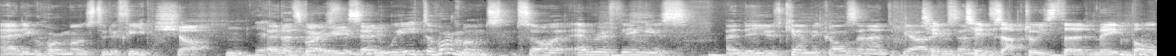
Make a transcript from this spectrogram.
adding hormones to the feed. Sure. Yeah. and that's of course, very easy. then we eat the hormones. So everything is, and they use chemicals and Tim, antibiotics. and Tim's up to his third meatball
